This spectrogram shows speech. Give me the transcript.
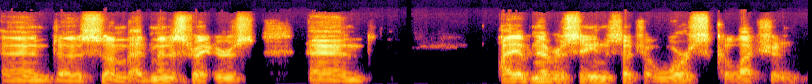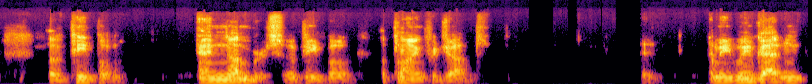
and uh, some administrators. And I have never seen such a worse collection of people and numbers of people applying for jobs. I mean, we've gotten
